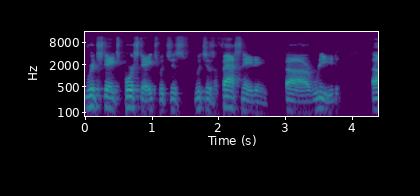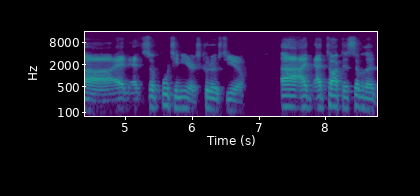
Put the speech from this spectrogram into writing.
Rich States, Poor States, which is which is a fascinating uh, read. Uh, and, and, so 14 years, kudos to you. Uh, I, I talked to some of the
